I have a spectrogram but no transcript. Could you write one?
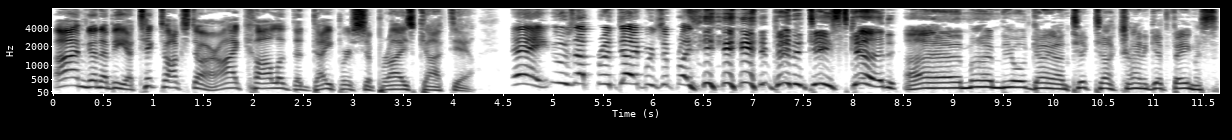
I'm going to be a TikTok star. I call it the diaper surprise cocktail. Hey, who's up for a diaper surprise? Bet it tastes good. I'm, I'm the old guy on TikTok trying to get famous.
